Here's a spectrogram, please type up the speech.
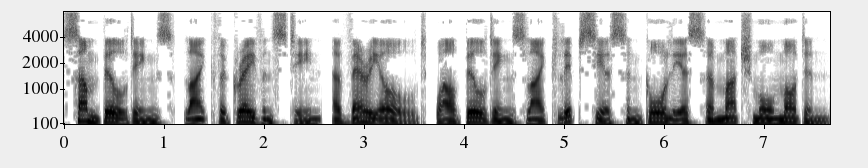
Some buildings, like the Gravensteen, are very old, while buildings like Lipsius and Gorlaeus are much more modern.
